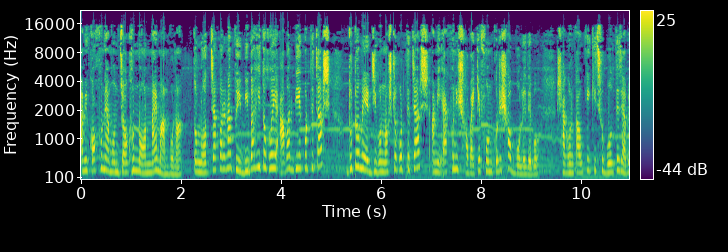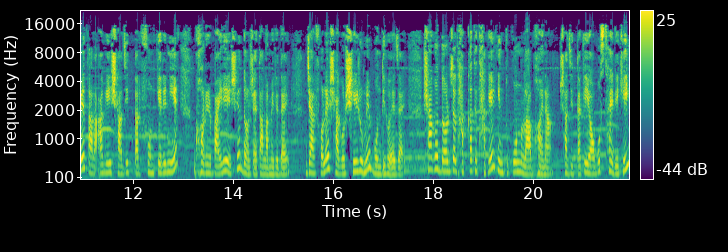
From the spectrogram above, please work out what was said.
আমি কখনো এমন জঘন্য অন্যায় মানব না। তো লজ্জা করে না তুই বিবাহিত হয়ে আবার বিয়ে করতে চাস? দুটো মেয়ের জীবন নষ্ট করতে চাস? আমি এখনই সবাইকে ফোন করে সব বলে দেব। সাগর কাউকে কিছু বলতে যাবে, তার আগেই সাজিদ তার ফোন কেড়ে নিয়ে ঘরের বাইরে এসে দরজায় তালা মেরে দেয়, যার ফলে সাগর সেই রুমে বন্দী হয়ে যায়। সাগর দরজা ধাক্কাতে থাকে, কিন্তু কোনো লাভ হয় না। সাজিদ তাকে এই অবস্থায় রেখেই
